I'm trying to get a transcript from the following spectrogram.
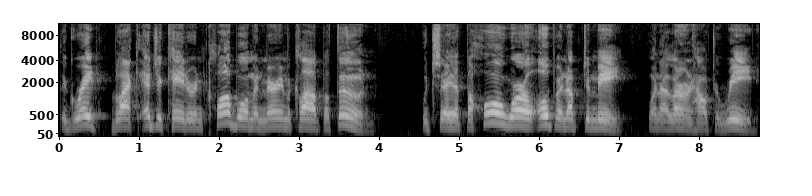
The great black educator and clubwoman Mary McLeod Bethune would say that the whole world opened up to me when I learned how to read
